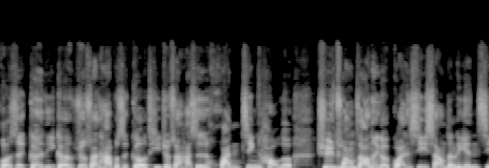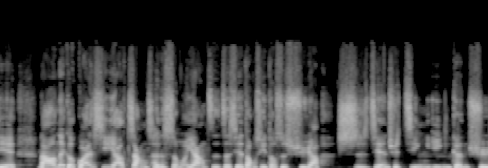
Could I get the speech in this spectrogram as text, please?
或者是跟一个，就算他不是个体，就算他是环境好了，去创造那个关系上的连接，嗯、然后那个关系要长成什么样子，这些东西都是需要时间去经营、跟去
